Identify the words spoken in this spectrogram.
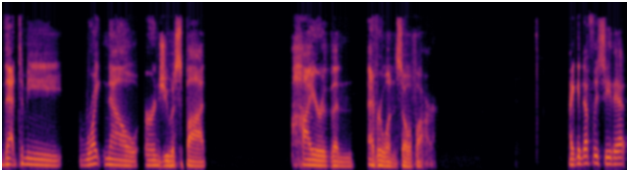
That to me right now earns you a spot higher than everyone so far. I can definitely see that.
